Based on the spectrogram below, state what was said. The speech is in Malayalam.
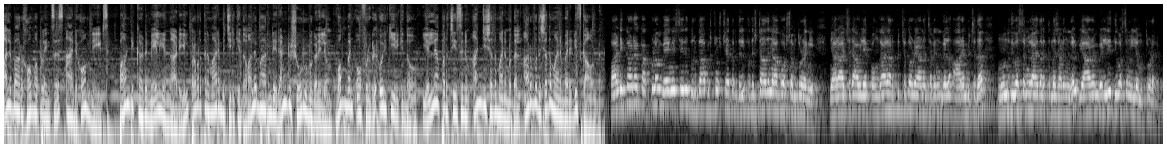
Malabar home appliances and home needs Pandikkad മേലിയങ്ങാടിയിൽ പ്രവർത്തനം ആരംഭിച്ചിരിക്കുന്നു. മലബാറിന്റെ രണ്ട് ഷോറൂമുകളിലും വമ്പൻ ഓഫറുകൾ ഒരുക്കിയിരിക്കുന്നു. എല്ലാ പർച്ചേസിനും അഞ്ച് ശതമാനം മുതൽ അറുപത് ശതമാനം വരെ ഡിസ്കൗണ്ട്. പാണ്ടിക്കാട് കക്കുളം വേങ്ങശ്ശേരി ദുർഗാവിഷ്ണു ക്ഷേത്രത്തിൽ പ്രതിഷ്ഠാദിനാഘോഷം തുടങ്ങി. ഞായറാഴ്ച രാവിലെ പൊങ്കാല അർപ്പിച്ചതോടെയാണ് ചടങ്ങുകൾ ആരംഭിച്ചത്. മൂന്ന് ദിവസങ്ങളായി നടക്കുന്ന ചടങ്ങുകൾ വ്യാഴം വെള്ളി ദിവസങ്ങളിലും തുടരും.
